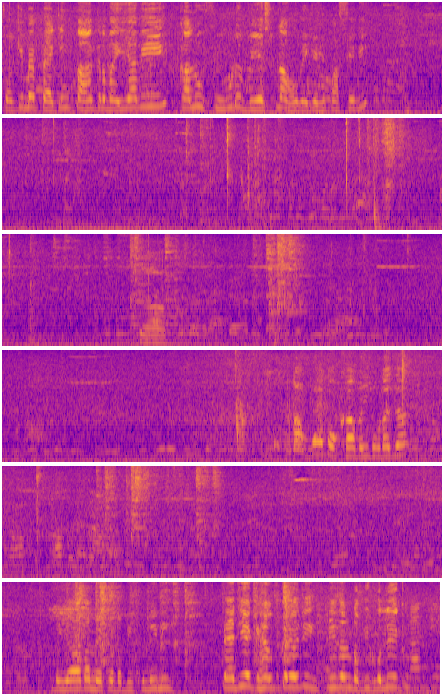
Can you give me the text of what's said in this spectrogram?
ਕਿਉਂਕਿ ਮੈਂ ਪੈਕਿੰਗ ਤਾਂ ਕਰਵਾਈ ਆ ਵੀ ਕੱਲ ਨੂੰ ਫੂਡ ਵੇਸਟ ਨਾ ਹੋਵੇ ਕਿਸੇ ਪਾਸੇ ਵੀ ਕਿਆ ਥੋੜਾ ਬਹੁਤ ਔਖਾ ਬਈ ਥੋੜਾ ਜਿਹਾ ਭਈ ਆਹ ਤਾਂ ਮੇਰੇ ਕੋਲ ਡੱਬੀ ਖੁੱਲੀ ਨਹੀਂ। ਭੈਣ ਜੀ ਇੱਕ ਹੈਲਪ ਕਰਿਓ ਜੀ। ਪਲੀਜ਼ ਤੁਹਾਨੂੰ ਡੱਬੀ ਖੋਲਿਓ ਇੱਕ। ਹਾਂਜੀ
